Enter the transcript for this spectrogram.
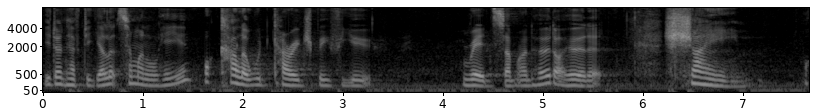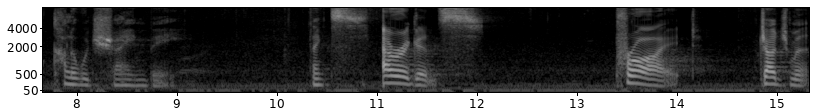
You don't have to yell it, someone will hear you. What colour would courage be for you? Red, someone heard, I heard it. Shame. What colour would shame be? Thanks. Arrogance, pride, judgment.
